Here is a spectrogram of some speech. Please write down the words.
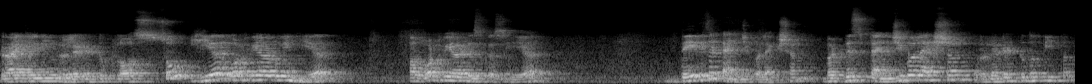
ड्राय क्लिनिंग रिलेटेड टू क्लॉथ्स सो हिअर वॉट वी आर डुईंग हिअर or what we are discussing here there is a tangible action but this tangible action related to the people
